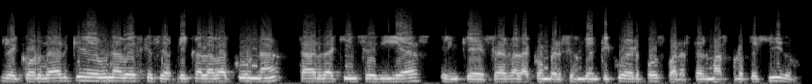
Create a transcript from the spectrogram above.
Recordar que una vez que se aplica la vacuna, tarda 15 días en que se haga la conversión de anticuerpos para estar más protegido.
